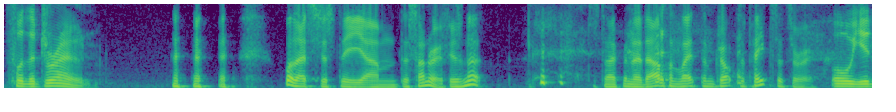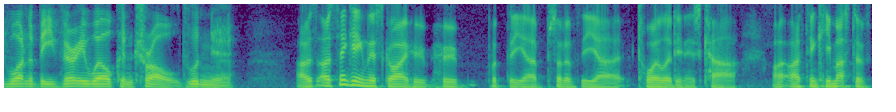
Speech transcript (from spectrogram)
for the drone. well, that's just the um, the sunroof, isn't it? just open it up and let them drop the pizza through. Oh, you'd want to be very well controlled, wouldn't you? I was I was thinking this guy who who put the uh, sort of the uh, toilet in his car. I, I, think he must have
